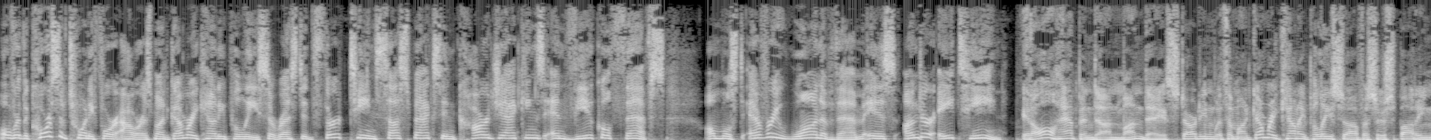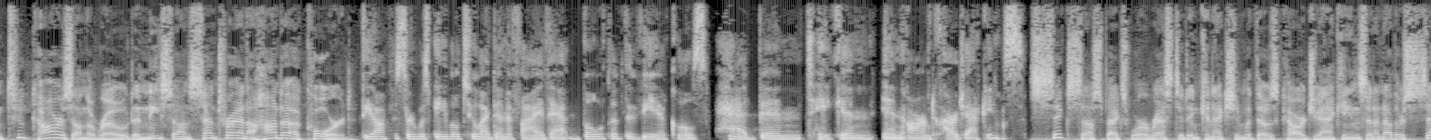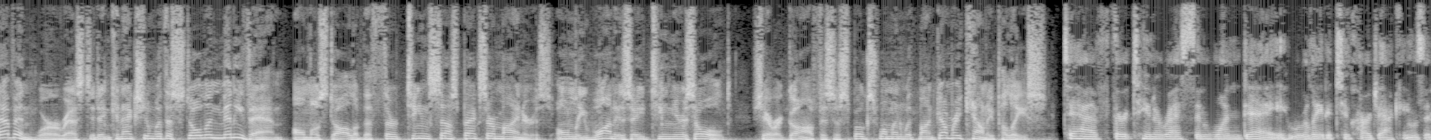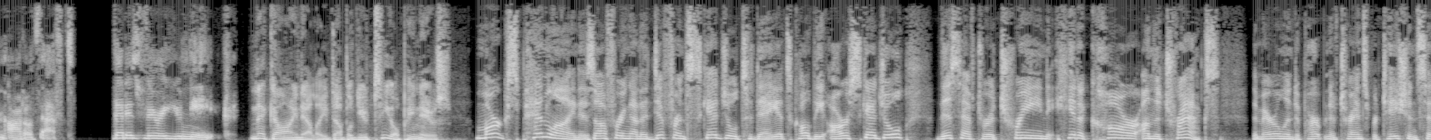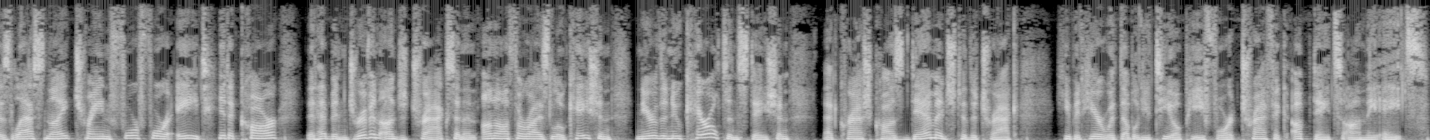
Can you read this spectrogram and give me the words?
Over the course of 24 hours, Montgomery County Police arrested 13 suspects in carjackings and vehicle thefts. Almost every one of them is under 18. It all happened on Monday, starting with a Montgomery County police officer spotting two cars on the road, a Nissan Sentra and a Honda Accord. The officer was able to identify that both of the vehicles had been taken in armed carjackings. Six suspects were arrested in connection with those carjackings, and another seven were arrested in connection with a stolen minivan. Almost all of the 13 suspects are minors. Only one is 18 years old. Shara Goff is a spokeswoman with Montgomery County Police. To have 13 arrests in one day related to carjackings and auto theft, that is very unique. Nick Iannelli, WTOP News. MARC's Penn Line is offering on a different schedule today. It's called the R schedule. This after a train hit a car on the tracks. The Maryland Department of Transportation says last night train 448 hit a car that had been driven onto tracks at an unauthorized location near the New Carrollton station. That crash caused damage to the track. Keep it here with WTOP for traffic updates on the 8s.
